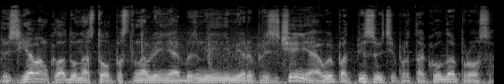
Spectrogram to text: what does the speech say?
То есть я вам кладу на стол постановление об изменении меры пресечения, а вы подписываете протокол допроса.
